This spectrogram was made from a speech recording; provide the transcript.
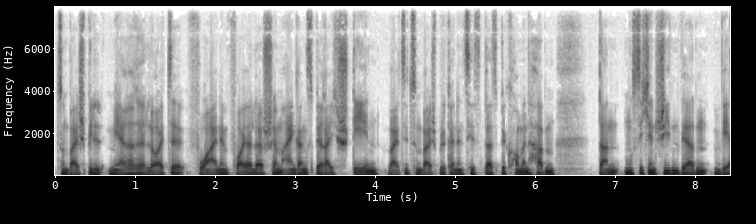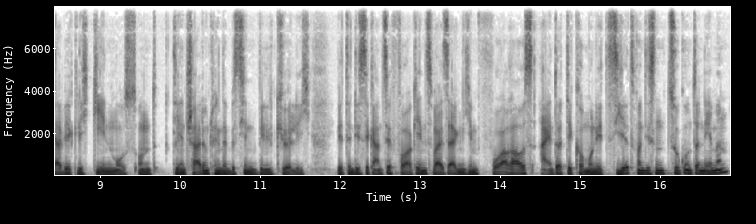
zum Beispiel mehrere Leute vor einem Feuerlöscher im Eingangsbereich stehen, weil sie zum Beispiel keinen Sitzplatz bekommen haben, dann muss sich entschieden werden, wer wirklich gehen muss. Und die Entscheidung klingt ein bisschen willkürlich. Wird denn diese ganze Vorgehensweise eigentlich im Voraus eindeutig kommuniziert von diesen Zugunternehmen?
